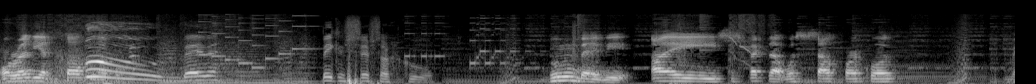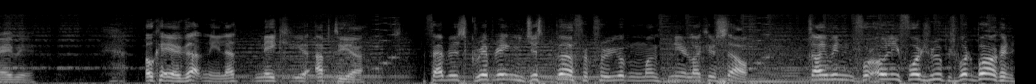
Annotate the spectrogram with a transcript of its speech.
already at top level. Boom, baby! Bacon strips are cool. Boom, baby. I suspect that was a South Park quote. Maybe. Okay, you got me. Let's make you up to you. Fabulous grip ring, just perfect for a young mountaineer like yourself. Climbing for only 40 rupees, what a bargain!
